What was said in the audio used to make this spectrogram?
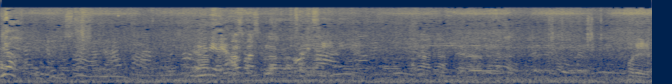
Ya. Ini apa sebelah? Oh, iya.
